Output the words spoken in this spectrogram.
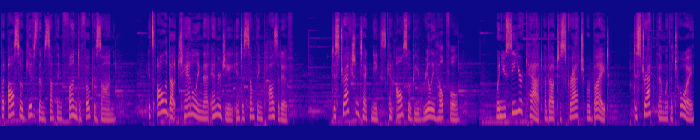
but also gives them something fun to focus on. It's all about channeling that energy into something positive. Distraction techniques can also be really helpful. When you see your cat about to scratch or bite, distract them with a toy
